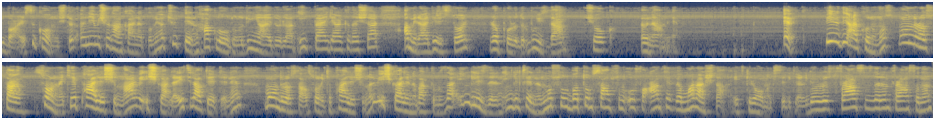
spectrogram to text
ibaresi konmuştur. Önemi şuradan kaynaklanıyor. Türklerin haklı olduğunu dünyaya duyurulan ilk belge arkadaşlar Amiral Bristol raporudur. Bu yüzden çok önemli. Bir diğer konumuz Mondros'tan sonraki paylaşımlar ve işgaller. İtilaf devletlerinin Mondros'tan sonraki paylaşımları ve işgallerine baktığımızda İngilizlerin, İngiltere'nin Musul, Batum, Samsun, Urfa, Antep ve Maraş'ta etkili olmak istediklerini görürüz. Fransızların, Fransa'nın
